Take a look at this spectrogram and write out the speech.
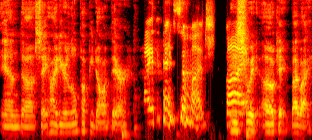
and uh, say hi to your little puppy dog there Bye. Thanks so much. You Bye. sweet okay bye bye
